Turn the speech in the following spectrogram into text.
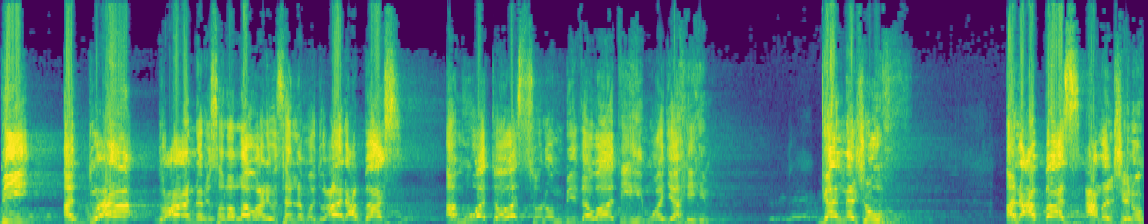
بالدعاء دعاء النبي صلى الله عليه وسلم ودعاء العباس أم هو توسل بذواتهم وجاههم؟ قال نشوف. العباس عمل شنو؟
